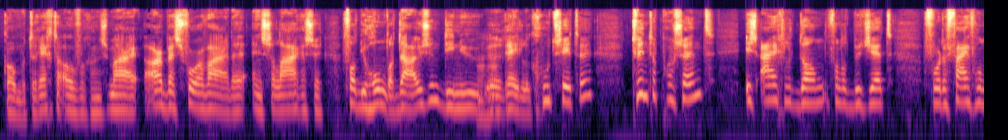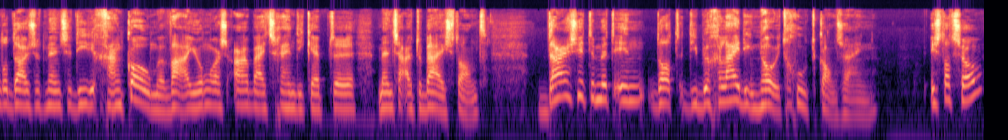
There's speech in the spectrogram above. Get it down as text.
komen terecht overigens, maar arbeidsvoorwaarden en salarissen van die 100.000 die nu Mhm. redelijk goed zitten. 20% is eigenlijk dan van het budget voor de 500.000 mensen die gaan komen. Waar jongens, arbeidsgehandicapten, mensen uit de bijstand. Daar zit hem het in dat die begeleiding nooit goed kan zijn. Is dat zo?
